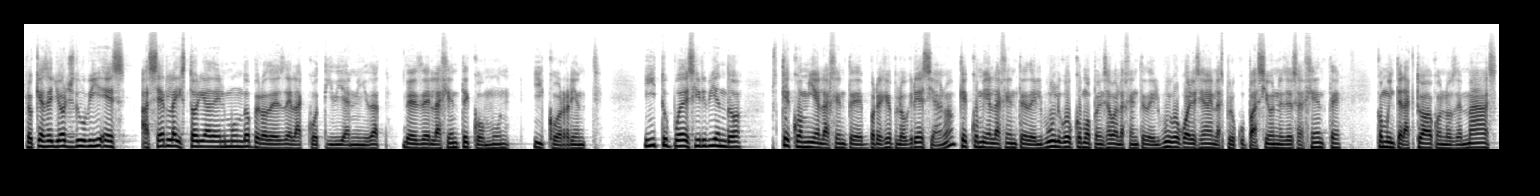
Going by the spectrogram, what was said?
Lo que hace George Duby es hacer la historia del mundo pero desde la cotidianidad, desde la gente común y corriente. Y tú puedes ir viendo pues, qué comía la gente, por ejemplo, Grecia, ¿no? ¿Qué comía la gente del vulgo? ¿Cómo pensaba la gente del vulgo? ¿Cuáles eran las preocupaciones de esa gente? ¿Cómo interactuaba con los demás?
